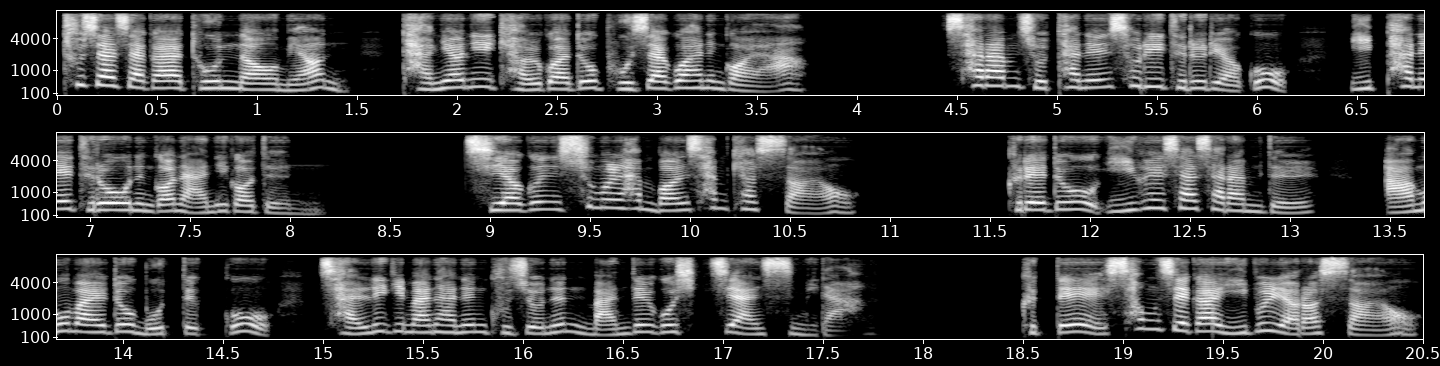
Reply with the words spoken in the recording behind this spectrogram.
투자자가 돈 넣으면 당연히 결과도 보자고 하는 거야. 사람 좋다는 소리 들으려고 이 판에 들어오는 건 아니거든. 지역은 숨을 한번 삼켰어요. 그래도 이 회사 사람들 아무 말도 못 듣고 잘리기만 하는 구조는 만들고 싶지 않습니다. 그때 성재가 입을 열었어요.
